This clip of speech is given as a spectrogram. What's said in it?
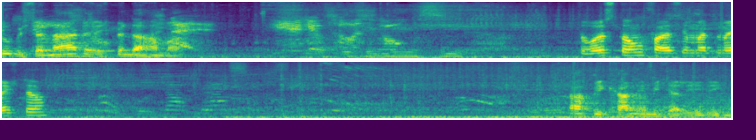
Du bist der Nagel, ich bin der Hammer. Die Rüstung, falls jemand möchte. Noch 30. Ach, wie kann ich mich erledigen?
